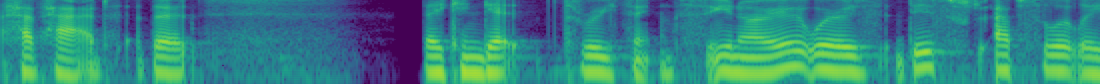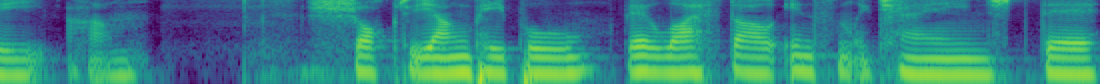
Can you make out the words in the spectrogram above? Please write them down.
have had that they can get through things, you know, whereas this absolutely um, shocked young people. Their lifestyle instantly changed. Their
